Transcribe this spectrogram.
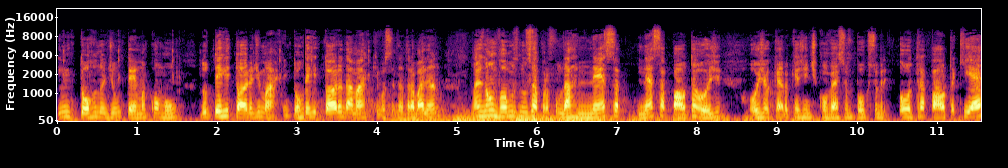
em torno de um tema comum do território de marca, em torno do território da marca que você está trabalhando. Mas não vamos nos aprofundar nessa, nessa pauta hoje, Hoje eu quero que a gente converse um pouco sobre outra pauta, que é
